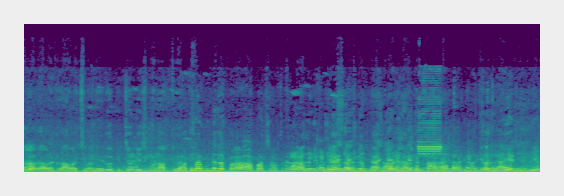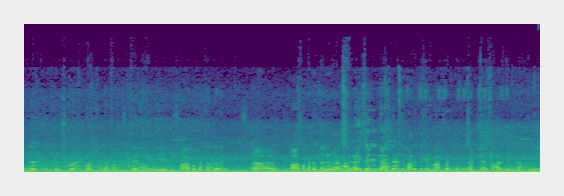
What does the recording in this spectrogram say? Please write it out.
సార్ రావాలంటే రావచ్చు ఏదో పిక్చర్ చేసి వాళ్ళు ఆపుతారు అంతే. అట్లా ఉండదప్ప ఆపాల్సిన అవసరం. అసలు ఏం ఏం జరిగింది తెలుసుకోవడానికి వచ్చిన ఫస్ట్ జరిగింది ఏంటి? పాప కథ జరగ ఆ, పాప కథ జరగడానికి వాళ్ళతో నేను మాట్లాడతాను. చెప్పిన సార్ చెప్పిన అప్పుడే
